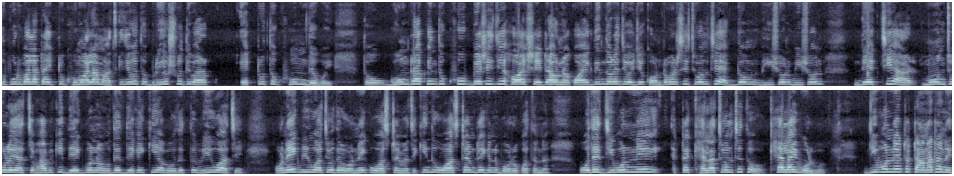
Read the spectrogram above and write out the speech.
দুপুরবেলাটা একটু ঘুমালাম। আজকে যেহেতু বৃহস্পতিবার, একটু তো ঘুম দেবই। তো ঘুমটা কিন্তু খুব বেশি যে হয় সেটাও না। কয়েকদিন ধরে যে ওই যে কন্ট্রোভার্সি চলছে, একদম ভীষণ ভীষণ দেখছি আর মন চলে যাচ্ছে। ভাবি কি দেখব না? ওদের দেখে কী হবে? ওদের তো ভিউ আছে। অনেক ভিউ আছে, ওদের অনেক ওয়াচ টাইম আছে। কিন্তু ওয়াচ টাইমটা এখানে বড় কথা না। ওদের জীবন নিয়ে একটা খেলা চলছে তো, খেলাই বলব। জীবন একটা টানাটানি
